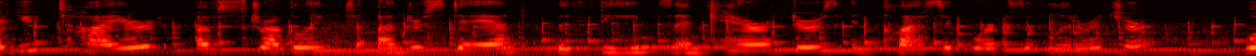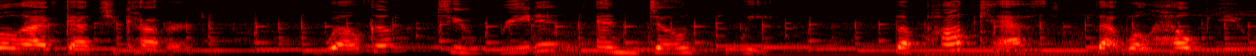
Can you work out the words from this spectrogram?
you tired of struggling to understand the themes and characters in classic works of literature? Well, I've got you covered. Welcome to Read It and Don't Weep, the podcast that will help you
